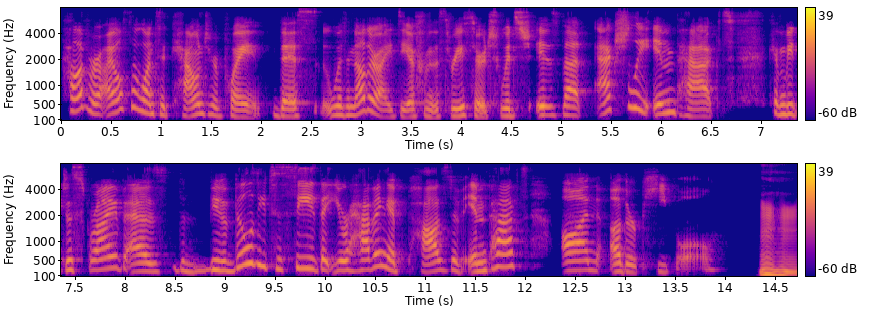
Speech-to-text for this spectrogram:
However, I also want to counterpoint this with another idea from this research, which is that actually impact can be described as the, the ability to see that you're having a positive impact on other people. Mm-hmm.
